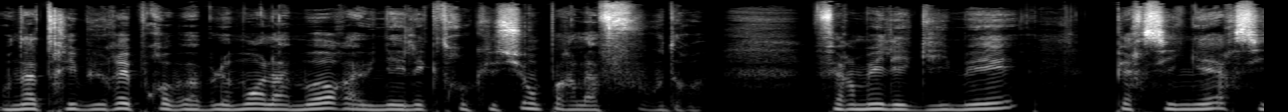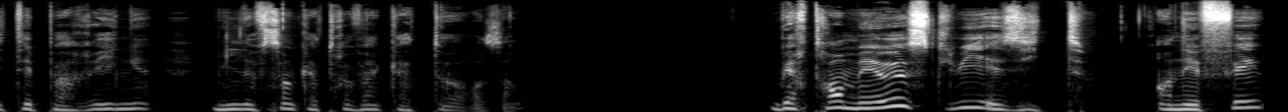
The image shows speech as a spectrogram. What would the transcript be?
on attribuerait probablement la mort à une électrocution par la foudre. Fermez les guillemets, Persinger cité par Ring, 1994. Bertrand Meust, lui, hésite. En effet,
